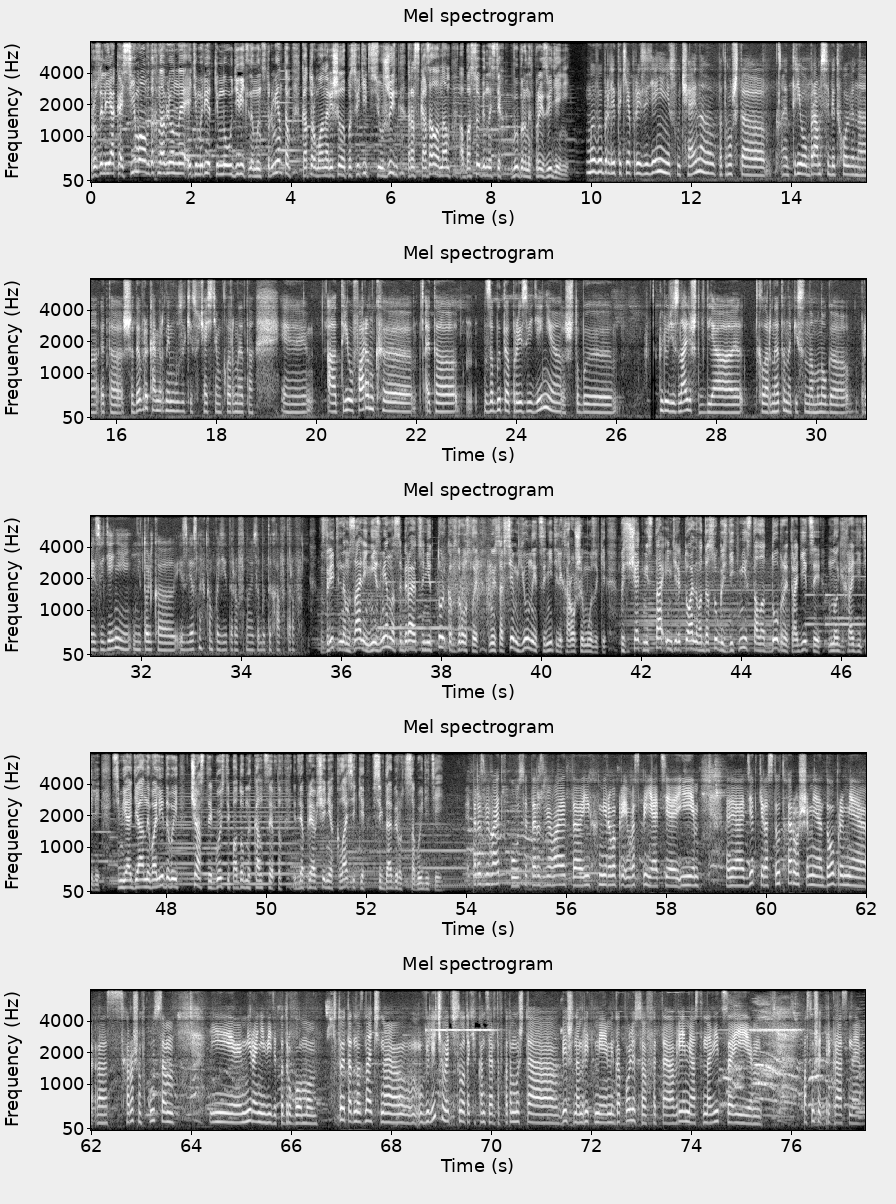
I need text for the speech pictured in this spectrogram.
Розалия Касимова, вдохновленная этим редким, но удивительным инструментом, которому она решила посвятить всю жизнь, рассказала нам об особенностях выбранных произведений. Мы выбрали такие произведения не случайно, потому что э, трио Брамса Бетховена – это шедевры камерной музыки с участием кларнета. Э, а трио Фаранг э, – это забытое произведение, чтобы люди знали, что для кларнета написано много произведений не только известных композиторов, но и забытых авторов. В зрительном зале неизменно собираются не только взрослые, но и совсем юные ценители хорошей музыки. Посещать места интеллектуального досуга с детьми стало доброй традицией многих родителей. Семья Дианы Валидовой – частые гости подобных концертов и для приобщения к классике всегда берут с собой детей. Это развивает вкус, это развивает э, их мировосприятие. И э, детки растут хорошими, добрыми, э, с хорошим вкусом. И мир они видят по-другому. Стоит однозначно увеличивать число таких концертов, потому что в бешеном ритме мегаполисов это время остановиться и послушать прекрасное.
